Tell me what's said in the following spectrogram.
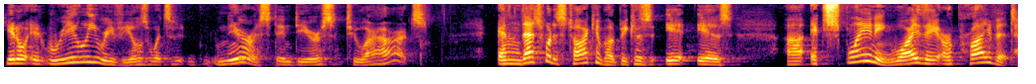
You know, it really reveals what's nearest and dearest to our hearts. And that's what it's talking about because it is uh, explaining why they are private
